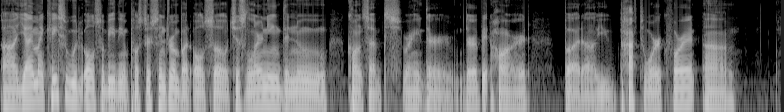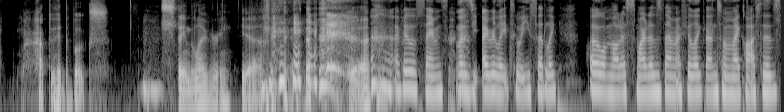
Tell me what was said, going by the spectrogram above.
Uh, yeah, in my case, it would also be the imposter syndrome, but also just learning the new concepts. Right, they're they're a bit hard, but uh, you have to work for it. Um, have to hit the books, stay in the library. Yeah, yeah, I feel the same. As I relate to what you said, like, oh, I'm not as smart as them. I feel like that in some of my classes.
